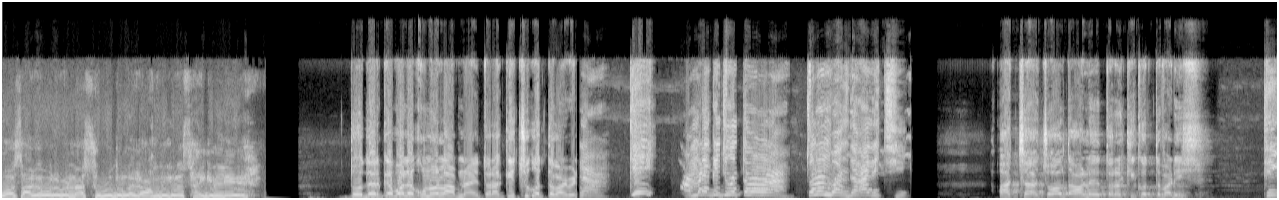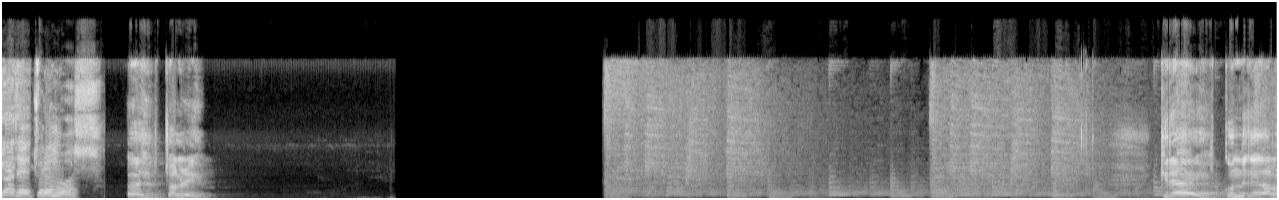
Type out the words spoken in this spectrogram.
বস আগে বলবেন না সুব্রত লাগে আপনি কেন সাইকেল নিয়ে। তোদেরকে বলে কোনো লাভ নাই তোরা কিচ্ছু করতে পারবি না। না কি? আমরা কিছু করতে পারব না। চলুন বস দেখা দিচ্ছি। আচ্ছা চল তাহলে তোরা কি করতে পারিস? ঠিক আছে চলুন বস। এই চল রে। কিরে কোন দিকে গেল?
